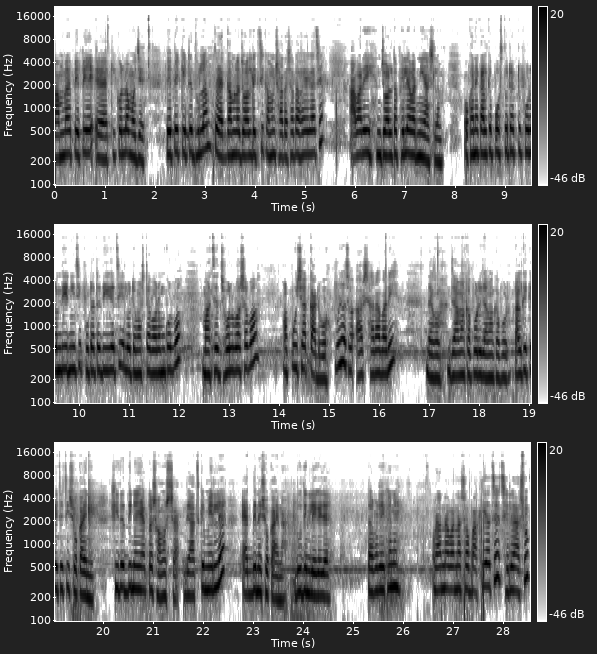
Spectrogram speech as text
গামলায় পেঁপে কি করলাম, ওই যে পেঁপে কেটে ধুলাম। তো এক গামলা জল দেখছি কেমন সাদা সাদা হয়ে গেছে। আবার এই জলটা ফেলে আবার নিয়ে আসলাম। ওখানে কালকে পোস্তটা একটু ফোড়ন দিয়ে নিয়েছি, ফুটাতে দিয়ে গেছি। লোটে মাছটা গরম করব। মাছের ঝোল বসাবো। আর পুঁই শাক কাটবো, বুঝেছ? আর সারা বাড়ি, দেখো জামা কাপড়ে জামা কাপড় কালকে কেচেছি, শোকায়নি। শীতের দিনে একটা সমস্যা, যে আজকে মেললে একদিনে শোকায় না, দুদিন লেগে যায়। তারপরে এখানে রান্না বান্না সব বাকি আছে, ছেলে আসুক।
